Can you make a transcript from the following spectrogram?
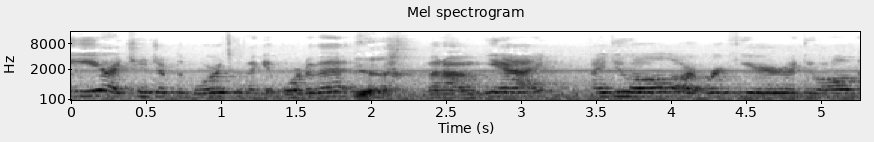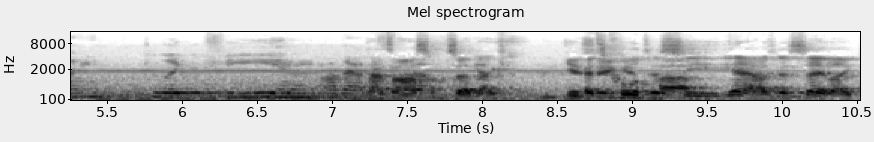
every year I change up the boards because I get bored of it. Yeah. But um, yeah, I, I do all the artwork here. I do all the calligraphy and all that. That's stuff. awesome. So Yeah. like, gives it's cool to pop. see. Yeah, I was gonna say like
